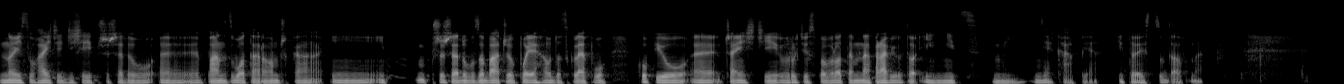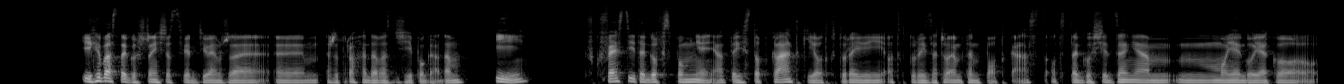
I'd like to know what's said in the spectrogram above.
No i słuchajcie, dzisiaj przyszedł e, pan Złota Rączka i, i przyszedł, zobaczył, pojechał do sklepu, kupił e, części, wrócił z powrotem, naprawił to i nic mi nie kapie. I to jest cudowne. I chyba z tego szczęścia stwierdziłem, że, że trochę do Was dzisiaj pogadam. I w kwestii tego wspomnienia, tej stopklatki, od której, od której zacząłem ten podcast, od tego siedzenia mojego jako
